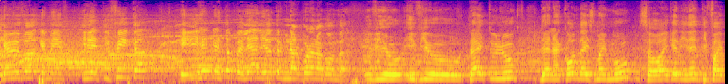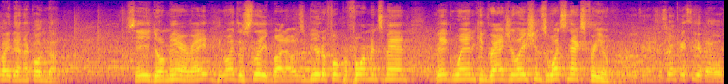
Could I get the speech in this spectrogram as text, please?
que me, que me identifica y dije que esta pelea le iba a terminar por anaconda. If you if you try to look, the anaconda is my move, so I get identified by the anaconda. See, Dormir, right? He went to sleep, but it was a beautiful performance, man. Big win. Congratulations. What's next for you? Finalización que sigue para vos.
